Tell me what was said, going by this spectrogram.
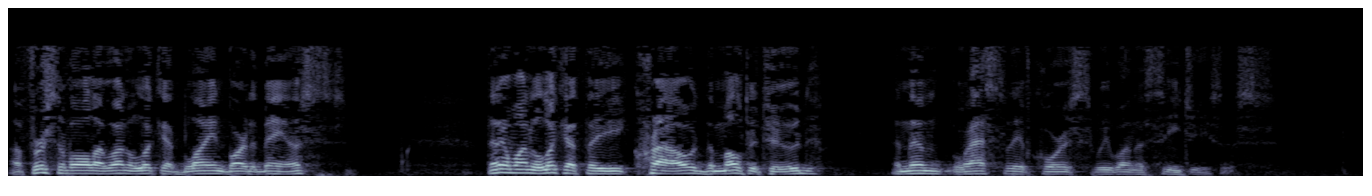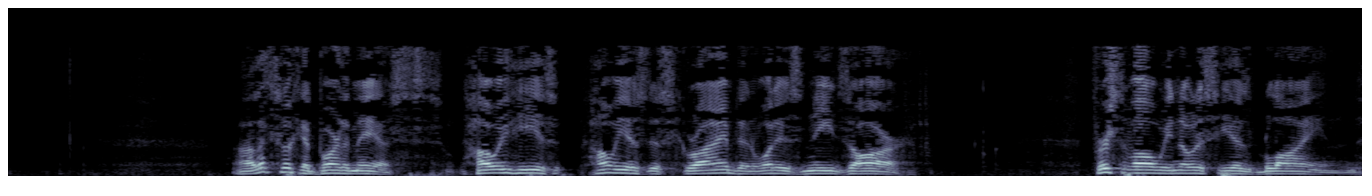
Uh, first of all, I want to look at blind Bartimaeus. Then I want to look at the crowd, the multitude. And then lastly, of course, we want to see Jesus. Uh, let's look at Bartimaeus, how he, is, how he is described and what his needs are. First of all, we notice he is blind.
